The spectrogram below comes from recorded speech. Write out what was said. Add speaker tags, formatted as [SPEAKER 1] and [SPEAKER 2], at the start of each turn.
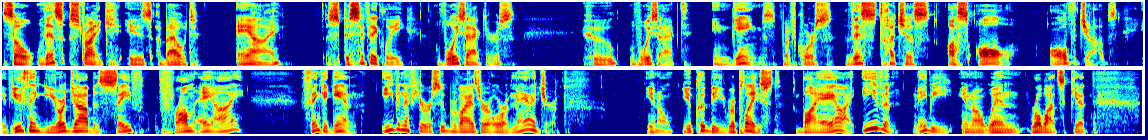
[SPEAKER 1] So, this strike is about AI, specifically voice actors who voice act in games. But of course, this touches us all, all the jobs. If you think your job is safe from AI, think again. Even if you're a supervisor or a manager, you know, you could be replaced by AI. Even maybe, you know, when robots get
